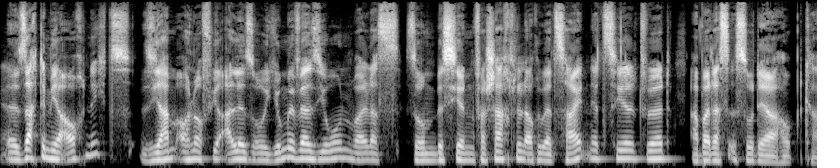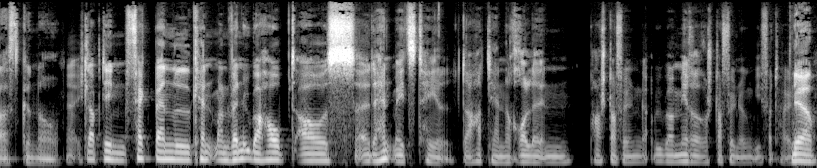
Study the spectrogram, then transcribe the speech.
Ja. Äh, sagte mir auch nichts. Sie haben auch noch für alle so junge Versionen, weil das so ein bisschen verschachtelt auch über Zeiten erzählt wird. Aber das ist so der Hauptcast, genau. Ja, ich glaube, den Fact Bundle kennt man, wenn überhaupt, aus äh, The Handmaid's Tale. Da hat er eine Rolle in paar Staffeln, über mehrere Staffeln irgendwie verteilt. Ja.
